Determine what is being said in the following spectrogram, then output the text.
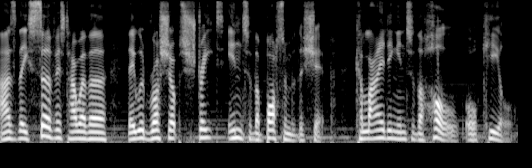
As they surfaced, however, they would rush up straight into the bottom of the ship, colliding into the hull or keel.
